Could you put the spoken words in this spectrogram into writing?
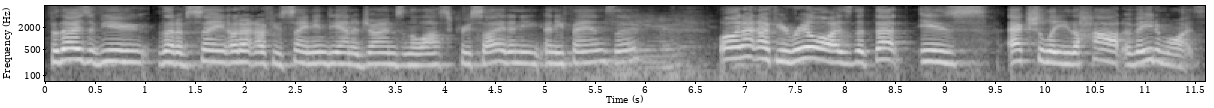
for those of you that have seen, I don't know if you've seen Indiana Jones and the Last Crusade, any, any fans there? Well, I don't know if you realise that that is actually the heart of Edomite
